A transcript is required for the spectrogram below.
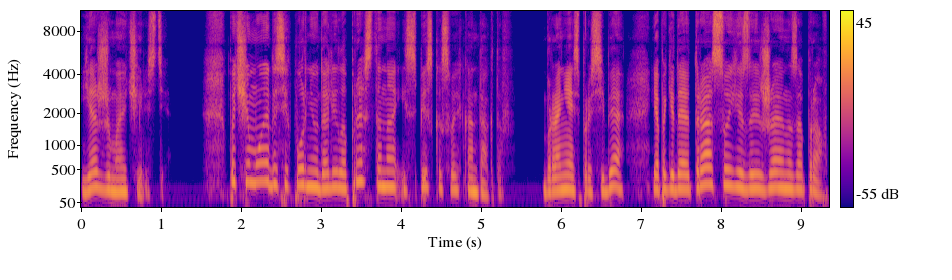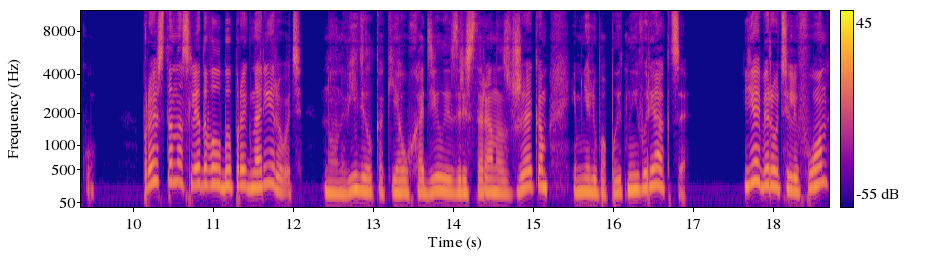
Я сжимаю челюсти. Почему я до сих пор не удалила Престона из списка своих контактов? Бронясь про себя, я покидаю трассу и заезжаю на заправку. Престона следовало бы проигнорировать, но он видел, как я уходила из ресторана с Джеком, и мне любопытна его реакция. Я беру телефон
